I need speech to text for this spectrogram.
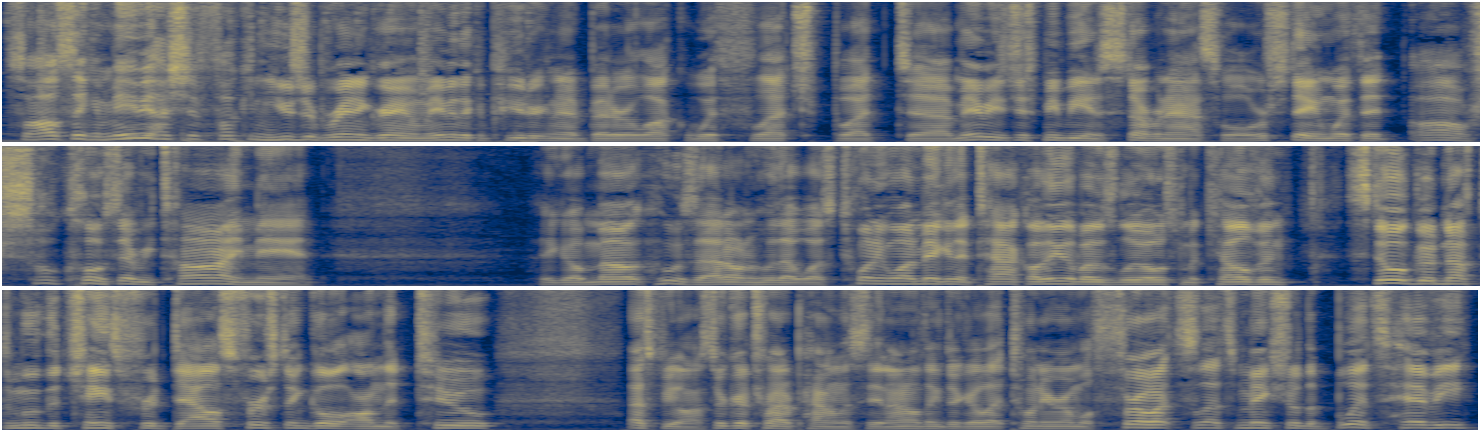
So I was thinking maybe I should fucking use your Brandon Graham. Maybe the computer can have better luck with Fletch. But uh, maybe it's just me being a stubborn asshole. We're staying with it. Oh, we're so close every time, man. There you go. Mel, who was that? I don't know who that was. 21 making the tackle. I think that was Leodis McKelvin. Still good enough to move the chains for Dallas. First and goal on the two let's be honest, they're going to try to pound this in. I don't think they're going to let Tony Romo throw it, so let's make sure the blitz heavy.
